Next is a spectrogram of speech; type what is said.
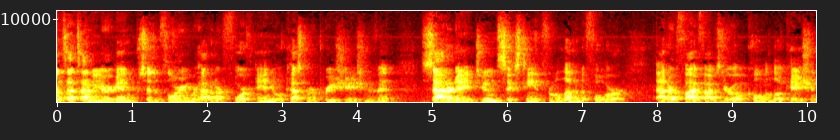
it's that time of year again. Precision Flooring. We're having our fourth annual customer appreciation event Saturday, June 16th from 11 to 4 at our 550 Coleman location.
